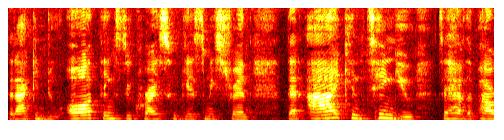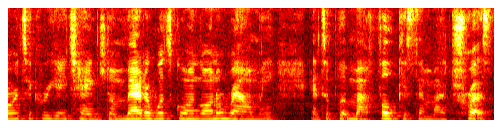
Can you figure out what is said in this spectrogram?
that I can do all things through Christ who gives me strength, that I continue to have the power to create change no matter what's going on around me, and to put my focus and my trust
